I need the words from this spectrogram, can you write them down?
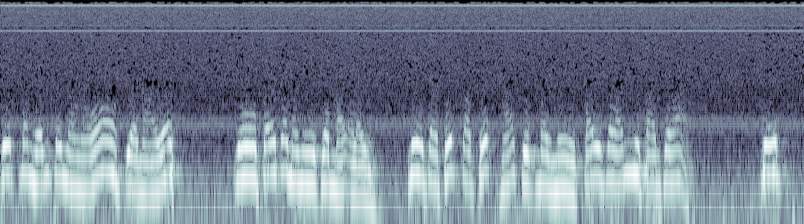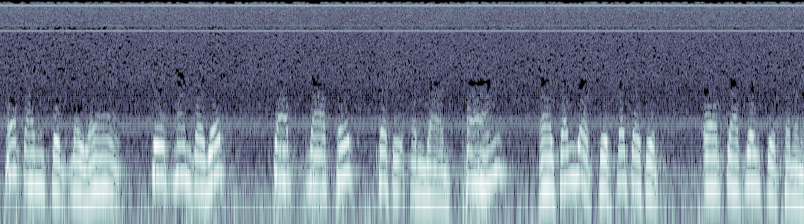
จิตมันเห็นเป็นอย่างโอ้เกี่ยหนายวะโยไปก็ไม่มีความหมายอะไรมีแต่ทุกข์กับทุกข์หาสุขไม่มีไปสวรรค์นิพพานจะว่าจิตเพราะการฝึกได้แล้วจิตมันก็ยศจับดาบเพชรสติปัญญาถางสังยอดจิตพระเจ้าจิตออกจากดวงจิตเท่านั้น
